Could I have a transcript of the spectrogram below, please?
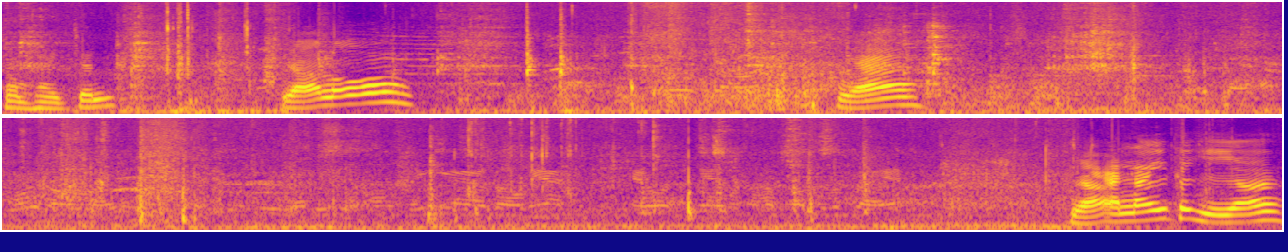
Không hai chín. Dạ luôn dạ dạ anh lấy cái gì vậy?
